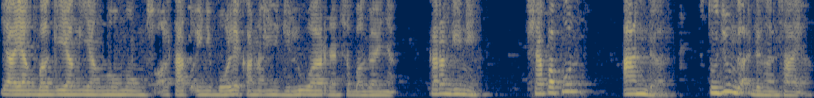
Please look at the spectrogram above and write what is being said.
Ya yang bagi yang yang ngomong soal tato ini boleh karena ini di luar dan sebagainya. Sekarang gini, siapa pun Anda setuju nggak dengan saya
